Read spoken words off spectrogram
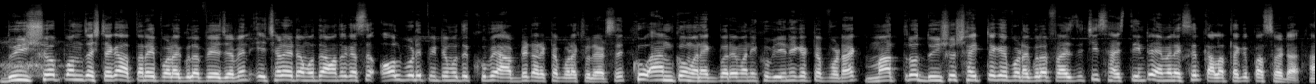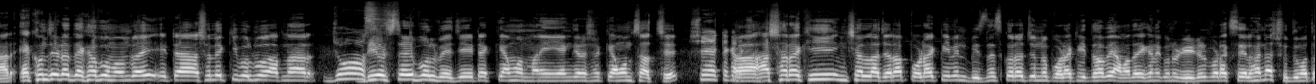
দুইশো পঞ্চাশ টাকা আপনারা এই প্রোডাক্টগুলো পেয়ে যাবেন। এছাড়া এটার মধ্যে আমাদের কাছে অল বডি প্রিন্টের মধ্যে খুবই আপডেট আর একটা প্রোডাক্ট চলে আসছে। খুব আনকমন একবারে মানে খুব ইউনিক একটা প্রোডাক্ট মাত্র দুইশো ষাট টাকায় প্রোডাক্টগুলোর প্রাইস দিচ্ছি। সাইজ তিনটা এম এল এক্সেল কালার থাকে পাঁচ ছয়টা। আর এখন যেটা দেখাবো মামুন ভাই এটা আসলে কি বলব আপনার জোস বলবে যে এটা কেমন মানে ইয়াং জেনারেশন কেমন চাচ্ছে। আশা রাখি ইনশাল্লাহ যারা প্রোডাক্ট নেবেন বিজনেস করার জন্য প্রোডাক্ট নিতে হবে। আমাদের এখানে কোনো রিটেল প্রোডাক্ট সেল হয় না শুধুমাত্র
